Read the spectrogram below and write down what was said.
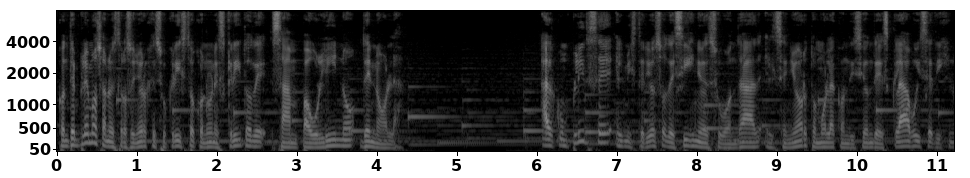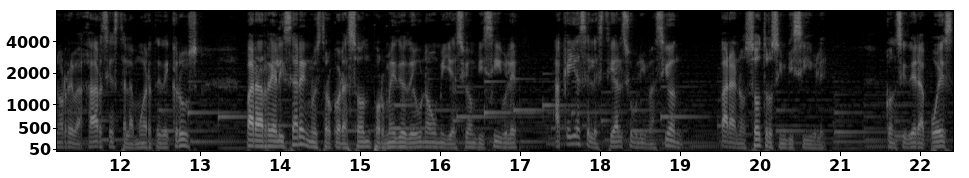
Contemplemos a nuestro Señor Jesucristo con un escrito de San Paulino de Nola. Al cumplirse el misterioso designio de su bondad, el Señor tomó la condición de esclavo y se dignó rebajarse hasta la muerte de cruz, para realizar en nuestro corazón, por medio de una humillación visible, aquella celestial sublimación, para nosotros invisible Considera, pues,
